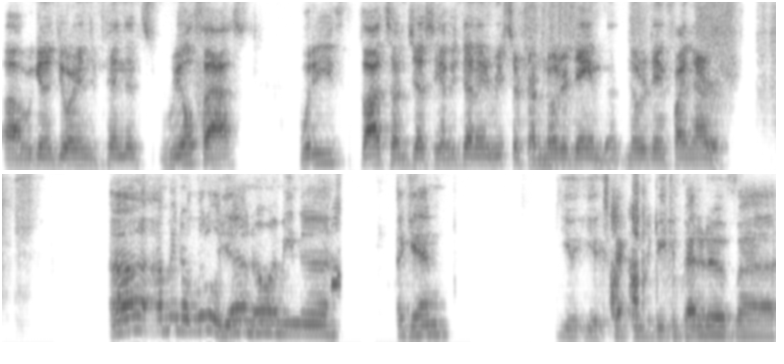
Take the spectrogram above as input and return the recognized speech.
Uh, we're going to do our independence real fast. What are your thoughts on Jesse? Have you done any research on Notre Dame, the Notre Dame Fighting Irish? Uh, I mean, a little, yeah. No, I mean, uh, again, you you expect them to be competitive. Uh,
